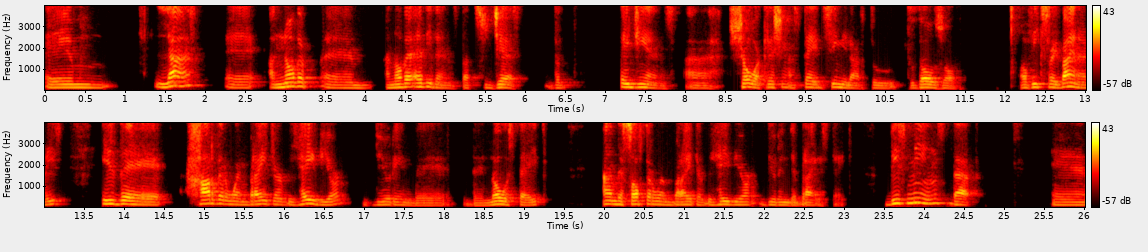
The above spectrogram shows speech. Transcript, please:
Um, last, uh, another um, another evidence that suggests that AGNs uh, show accretion state similar to, to those of, of X-ray binaries is the harder when brighter behavior during the, the low state and the softer when brighter behavior during the bright state. This means that uh,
